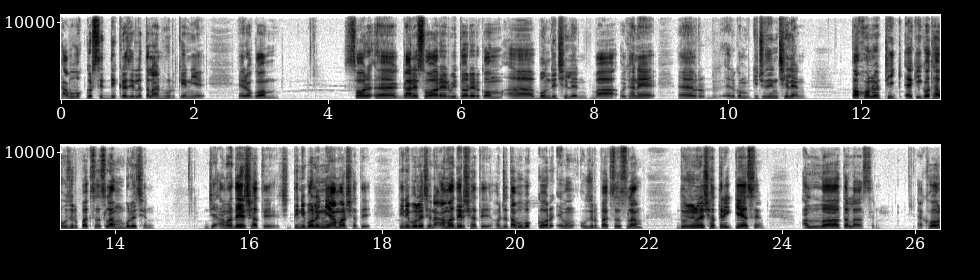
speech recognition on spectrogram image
আবু বক্কর সিদ্দিক রাজিল্লা আনহুরকে নিয়ে এরকম গারে সোয়ারের ভিতর এরকম বন্দি ছিলেন বা ওইখানে এরকম কিছুদিন ছিলেন তখনও ঠিক একই কথা হুজুর পাকসাল্লাম বলেছেন, যে আমাদের সাথে, তিনি বলেননি আমার সাথে, তিনি বলেছেন আমাদের সাথে হজরত আবু বক্কর এবং হুজুর পাকসাল্লাম দুজনের সাথেই কে আছেন? আল্লাহ তালা আছেন। এখন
